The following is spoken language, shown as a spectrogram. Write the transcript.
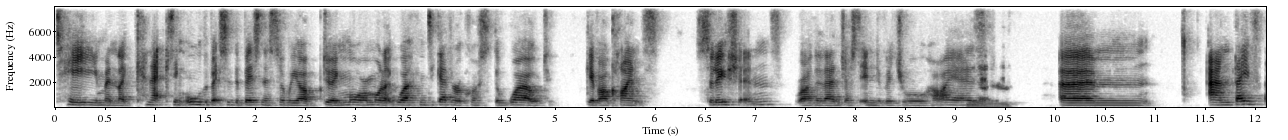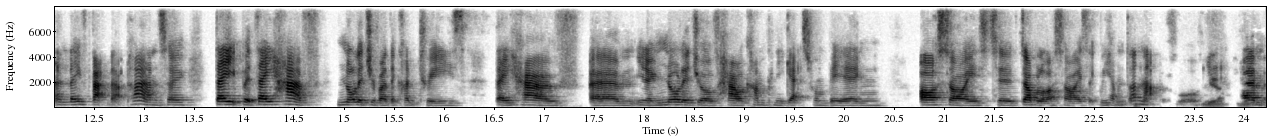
team and like connecting all the bits of the business. So we are doing more and more like working together across the world to give our clients solutions rather than just individual hires. Yeah, yeah. Um, and they've and they've backed that plan. So they but they have knowledge of other countries. They have um, you know knowledge of how a company gets from being our size to double our size. Like we haven't done that before. Yeah. Um,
